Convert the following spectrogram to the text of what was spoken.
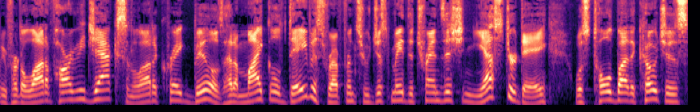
We've heard a lot of Harvey Jackson, a lot of Craig Bills, had a Michael Davis reference who just made the transition yesterday, was told by the coaches,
